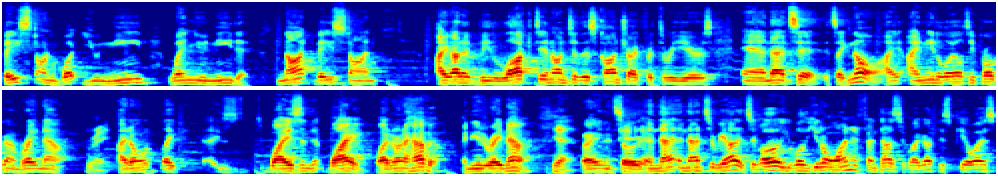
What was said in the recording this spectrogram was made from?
based on what you need when you need it, not based on I got to be locked in onto this contract for three years and that's it. It's like no, I I need a loyalty program right now. Right. I don't like. Why isn't it? Why? Why don't I have it? I need it right now. Yeah. Right. And so, yeah, yeah. and that, and that's the reality. It's like, oh, well, you don't want it. Fantastic. Well, I got this POS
